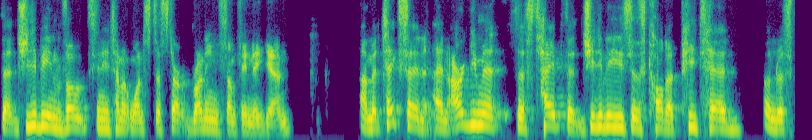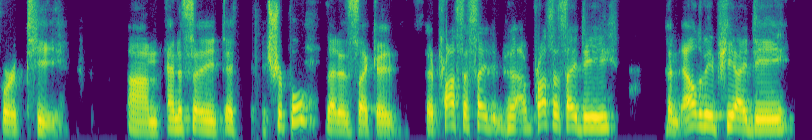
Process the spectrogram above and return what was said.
that GDB invokes anytime it wants to start running something again, um, it takes an, an argument, this type that GDB uses called a ptid underscore t. Um, and it's a, a, triple that is like a, a process, ID, a process ID, an LWP ID,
